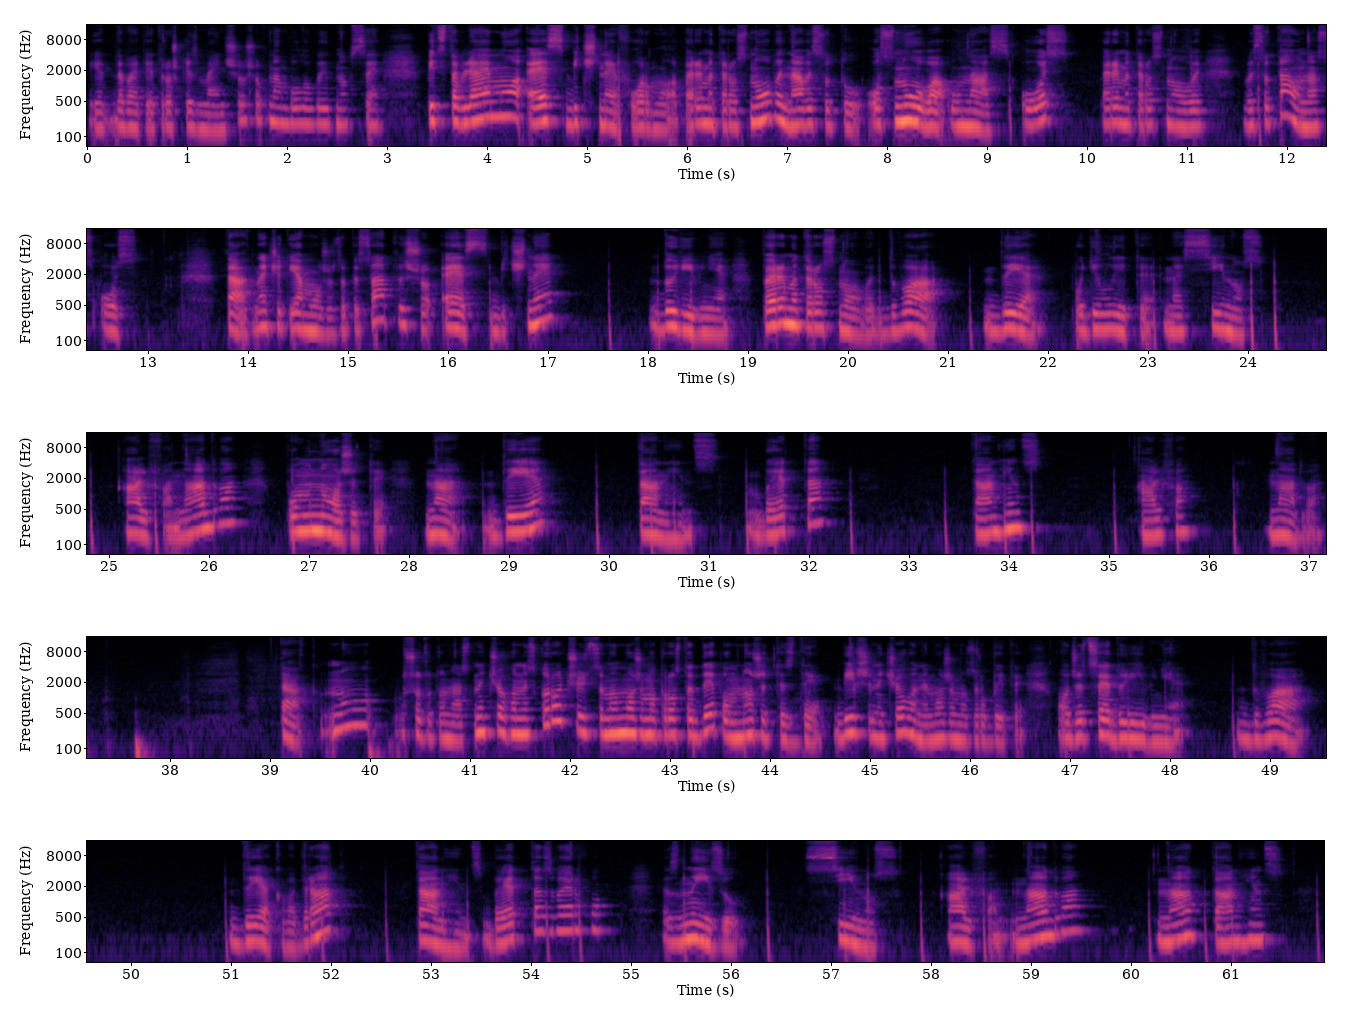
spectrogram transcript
Я, давайте я трошки зменшу, щоб нам було видно все. Підставляємо S бічне формула. Периметр основи на висоту. Основа у нас ось. Периметр основи. Висота у нас ось. Так, значить, я можу записати, що S бічне дорівнює периметр основи 2D поділити на синус альфа на 2 помножити на D тангенс бета тангенс альфа на 2. Так, ну, що тут у нас? Нічого не скорочується, ми можемо просто d помножити з d. Більше нічого не можемо зробити. Отже, це дорівнює 2d квадрат, тангенс бета зверху, знизу синус альфа на 2 на тангенс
